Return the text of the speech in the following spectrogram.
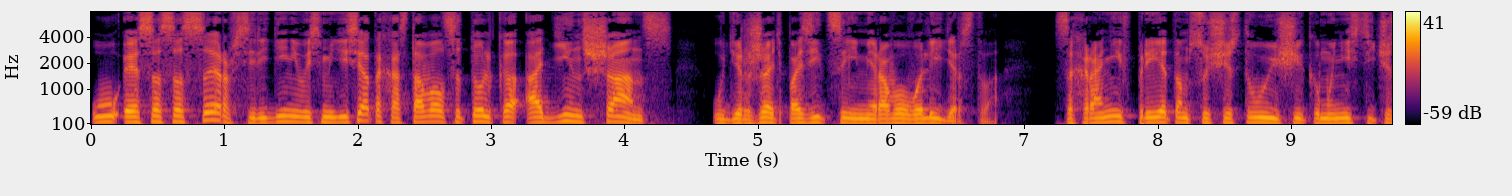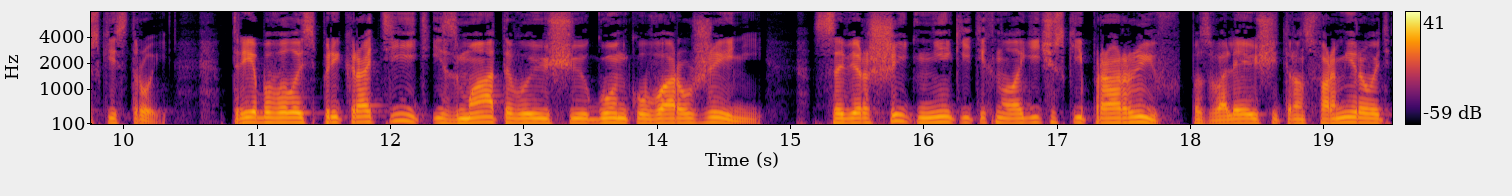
У СССР в середине 80-х оставался только один шанс удержать позиции мирового лидерства, сохранив при этом существующий коммунистический строй. Требовалось прекратить изматывающую гонку вооружений, совершить некий технологический прорыв, позволяющий трансформировать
